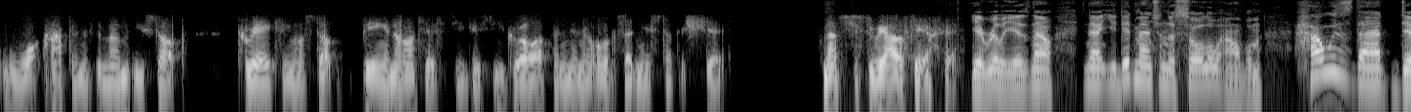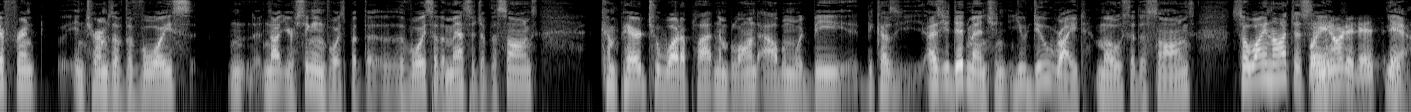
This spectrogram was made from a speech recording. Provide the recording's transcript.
what happens the moment you stop creating or stop being an artist. You just you grow up and you know all of a sudden you're stuck as shit. And that's just the reality of it. Yeah, it really is. Now, now you did mention the solo album. How is that different in terms of the voice, n- not your singing voice, but the the voice of the message of the songs, compared to what a Platinum Blonde album would be? Because, as you did mention, you do write most of the songs. So why not just say? Well, you know what it is. Yeah.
